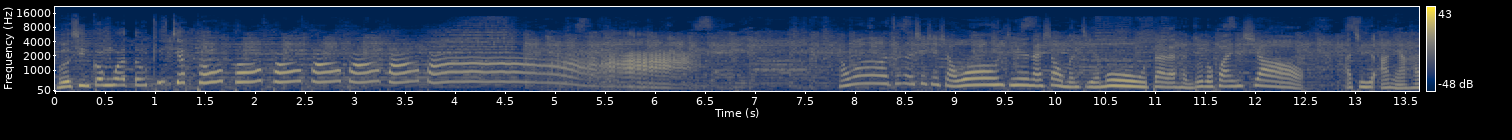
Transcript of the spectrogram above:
无成功我都去吃宝宝宝宝宝宝宝。好啊，真的谢谢小翁今天来上我们节目，带来很多的欢笑。啊，其实阿娘哈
